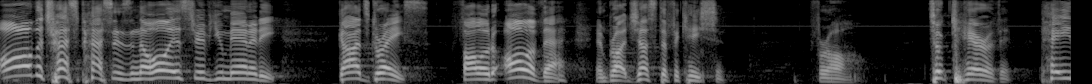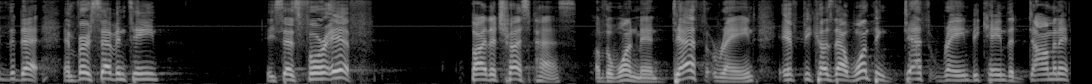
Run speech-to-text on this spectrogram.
all the trespasses in the whole history of humanity. God's grace followed all of that and brought justification for all, took care of it, paid the debt. In verse 17, he says, For if by the trespass of the one man death reigned, if because that one thing, death reigned, became the dominant,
